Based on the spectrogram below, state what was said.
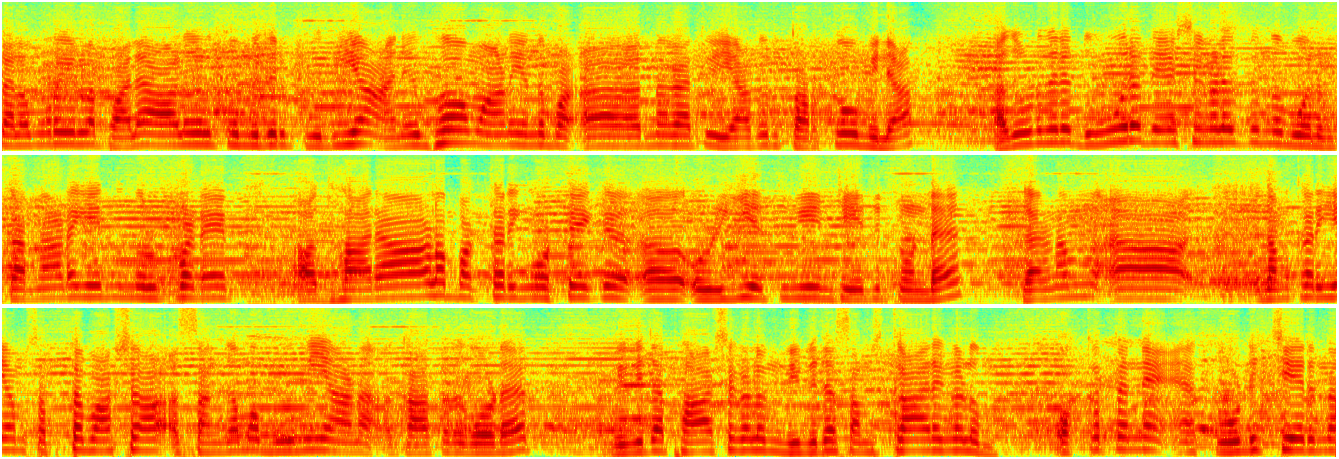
തലമുറയിലുള്ള പല ആളുകൾക്കും ഇതൊരു പുതിയ അനുഭവമാണ് എന്ന് എന്ന കാര്യത്തിൽ യാതൊരു തർക്കവുമില്ല. അതുകൊണ്ട് തന്നെ ദൂരദേശങ്ങളിൽ നിന്ന് പോലും കർണാടകയിൽ നിന്നുൾപ്പെടെ ധാരാളം ഭക്തർ ഇങ്ങോട്ടേക്ക് ഒഴുകിയെത്തുകയും ചെയ്തിട്ടുണ്ട്. കാരണം നമുക്കറിയാം സപ്തഭാഷ സംഗമ ഭൂമിയാണ് കാസർഗോഡ്. വിവിധ ഭാഷകളും വിവിധ സംസ്കാരങ്ങളും ഒക്കെ തന്നെ കൂടിച്ചേരുന്ന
